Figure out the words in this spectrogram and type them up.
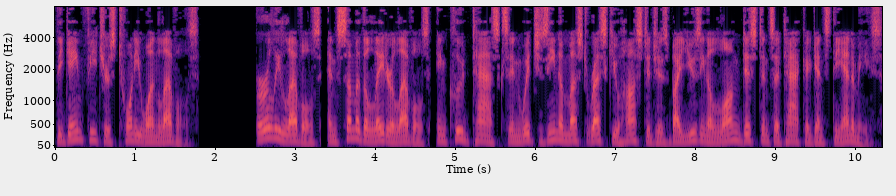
The game features 21 levels. Early levels, and some of the later levels, include tasks in which Xena must rescue hostages by using a long-distance attack against the enemies.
